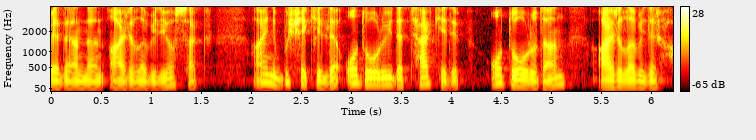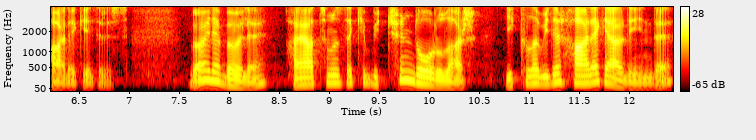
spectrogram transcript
bedenden ayrılabiliyorsak, aynı bu şekilde o doğruyu da terk edip o doğrudan ayrılabilir hale geliriz. Böyle böyle hayatımızdaki bütün doğrular yıkılabilir hale geldiğinde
